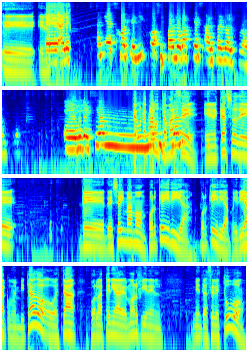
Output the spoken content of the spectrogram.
Eh, eh Jorge Niscos y Pablo Vázquez, Alfredo Alfonso. Dirección. Te hago una pregunta, Marce. En el caso de. De, de Jay Mamón, ¿por qué iría? ¿Por qué iría? ¿Iría como invitado o está por la peña del Morphy en el mientras él estuvo?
